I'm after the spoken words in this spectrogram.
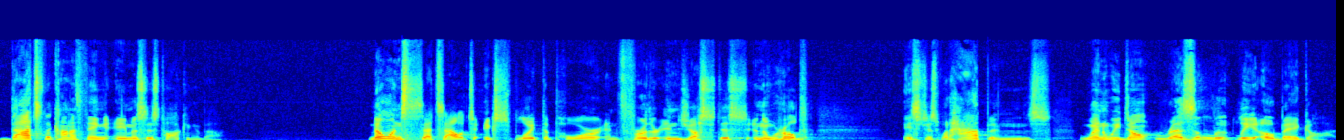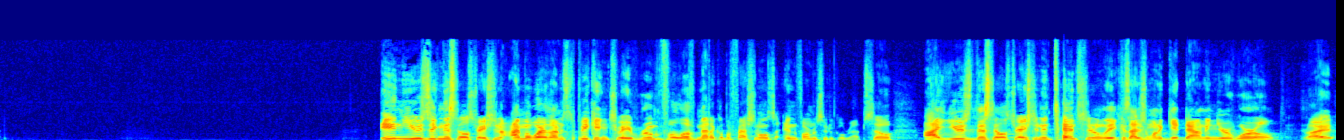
That's the kind of thing Amos is talking about. No one sets out to exploit the poor and further injustice in the world. It's just what happens when we don't resolutely obey God. In using this illustration, I'm aware that I'm speaking to a room full of medical professionals and pharmaceutical reps. So I use this illustration intentionally because I just want to get down in your world, right?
